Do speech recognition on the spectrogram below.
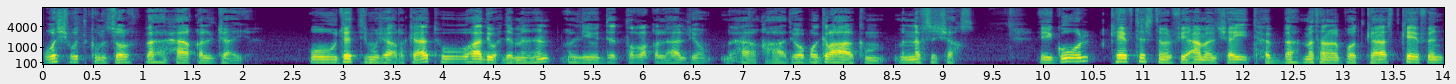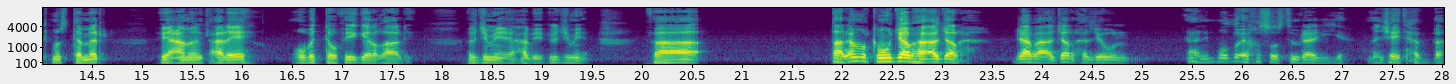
وش ودكم نسولف به الحلقة الجاية؟ وجتني مشاركات وهذه واحدة منهن اللي ودي أتطرق لها اليوم بالحلقة هذه اقراها لكم من نفس الشخص. يقول كيف تستمر في عمل شيء تحبه؟ مثلا البودكاست كيف أنت مستمر في عملك عليه؟ وبالتوفيق يا الغالي. الجميع يا حبيبي الجميع. ف طال عمركم هو جابها على الجرح جابها على الجرح اللي هو يعني موضوع يخص الاستمرارية من شيء تحبه.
